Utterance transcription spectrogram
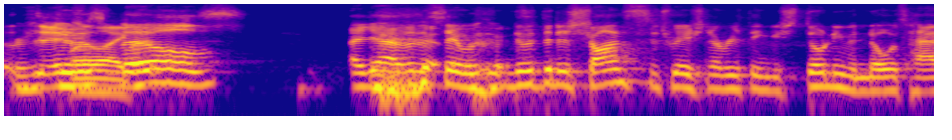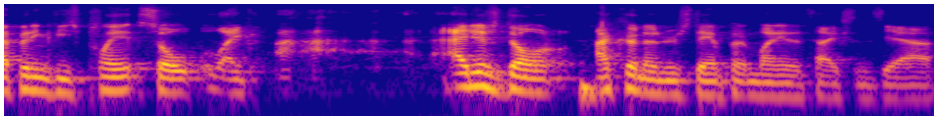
Or- Davis like- Bills. Uh, Yeah, I was gonna say with, with the Deshaun situation, everything, you still don't even know what's happening if he's playing. So, like, I, I I just don't. I couldn't understand putting money in the Texans. Yeah,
